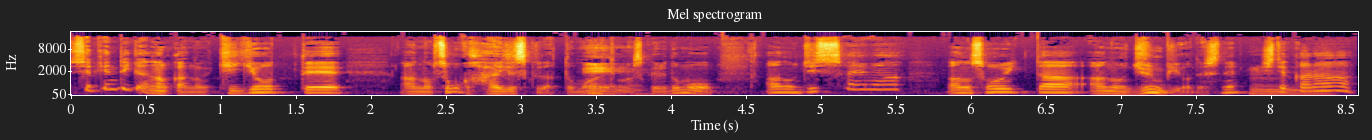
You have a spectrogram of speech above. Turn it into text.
世間的にはなんかあの起業ってあのすごくハイリスクだと思われてますけれども、あの実際はあのそういったあの準備をですね、してから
